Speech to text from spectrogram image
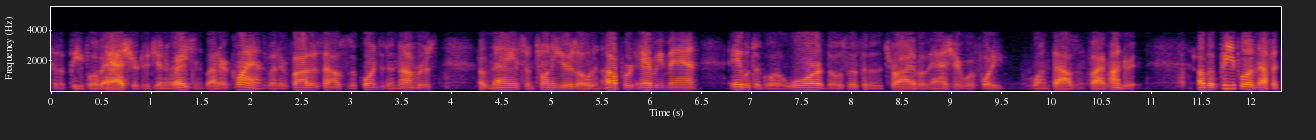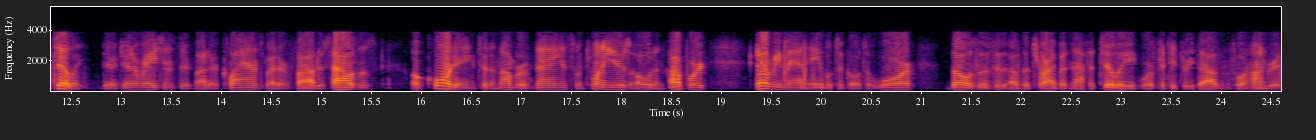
To the people of Asher, their generations, by their clans, by their fathers' houses, according to the numbers of names from 20 years old and upward, every man able to go to war. Those listed to the tribe of Asher were 41,500. Of the people of Naphtali, their generations, by their clans, by their fathers' houses, according to the number of names from 20 years old and upward, every man able to go to war. Those listed of the tribe of Naphtali were 53,400.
